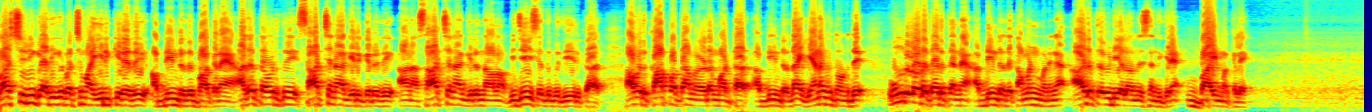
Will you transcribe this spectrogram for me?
வர்ஷினிக்கு அதிகபட்சமா இருக்கிறது அப்படின்றது பாக்குறேன் அதை தவிர்த்து சாச்சனாக இருக்கிறது. ஆனா சாச்சனாக இருந்தாலும் விஜய் சேதுபதி இருக்கார். அவர் காப்பாத்தாம விட மாட்டார் அப்படின்றதா எனக்கு தோணுது. உங்களோட கருத்து என்ன அப்படின்றத கமெண்ட் பண்ணுங்க. அடுத்த வீடியோல வந்து சந்திக்கிறேன். பாய் மக்களே.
